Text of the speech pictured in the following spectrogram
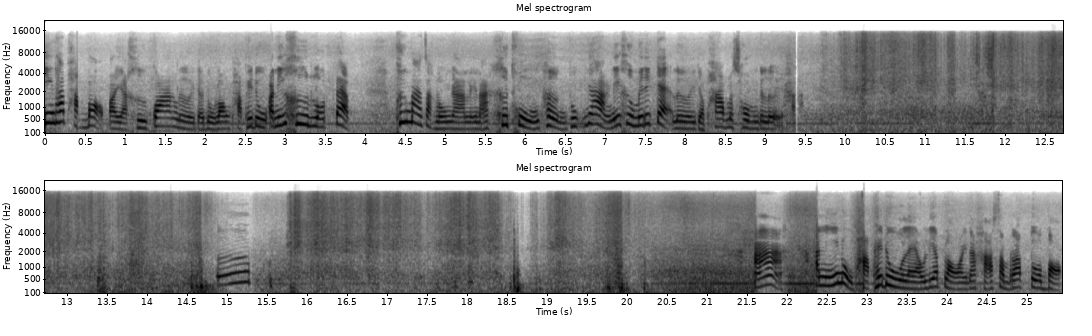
ยิ่งถ้าพับเบาะไปอะคือกว้างเลยเดี๋ยวหนูลองพับให้ดู อันนี้คือรถแบบ เพิ่งมาจากโรงงานเลยนะ คือถุงเถิงทุกอย่างนี่คือไม่ได้แกะเลย เดี๋ยวพามาชมกันเลยค่ะ อึ๊บ อ่าอันนี้หนูพับให้ดูแล้วเรียบร้อยนะคะสำหรับตัวเบาะ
